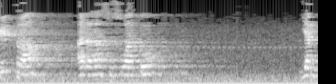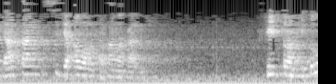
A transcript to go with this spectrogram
Fitrah adalah sesuatu yang datang sejak awal pertama kali. Fitrah itu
